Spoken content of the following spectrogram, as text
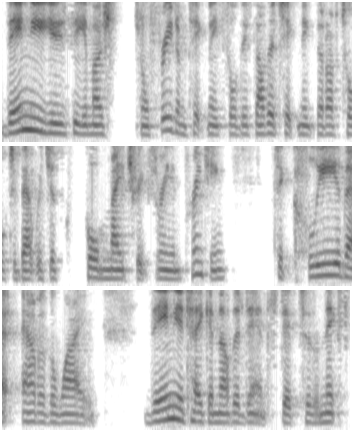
Then you use the emotional freedom techniques or this other technique that I've talked about, which is called matrix re imprinting, to clear that out of the way. Then you take another dance step to the next,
